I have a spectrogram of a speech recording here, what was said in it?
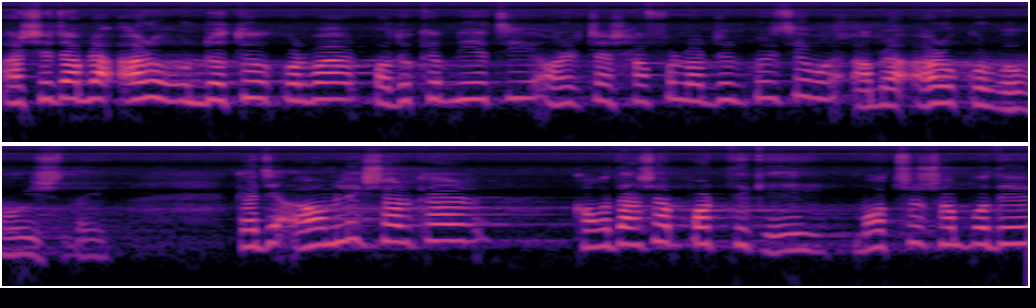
আর সেটা আমরা আরও উন্নত করবার পদক্ষেপ নিয়েছি অনেকটা সাফল্য অর্জন করেছি এবং আমরা আরও করব ভবিষ্যতে। কাজে আওয়ামী লীগ সরকার ক্ষমতা আসার পর থেকে এই মৎস্য সম্পদের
